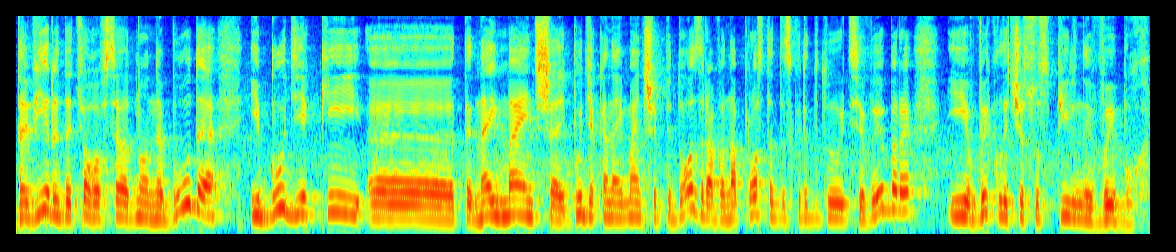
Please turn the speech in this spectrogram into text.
довіри до цього все одно не буде, і будь-який е, найменше, будь-яка найменша підозра, вона просто дискредитує ці вибори і викличе суспільний вибух.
